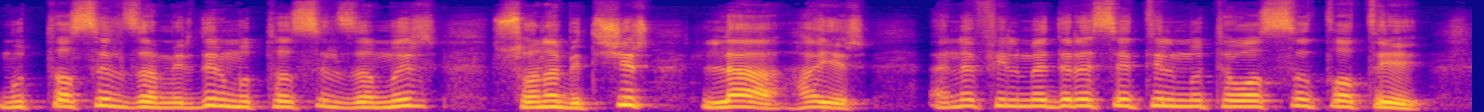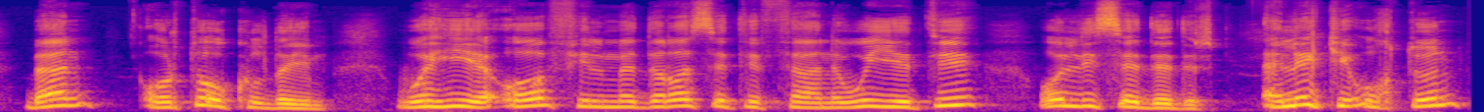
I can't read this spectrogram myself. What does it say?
Muttasıl zamirdir. Muttasıl zamir sona bitişir. La hayır. Ene fil medresetil mutevassıtati. Ben ortaokuldayım. Ve hiye o fil medreseti thaneviyeti o lisededir. Eleki uhtun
